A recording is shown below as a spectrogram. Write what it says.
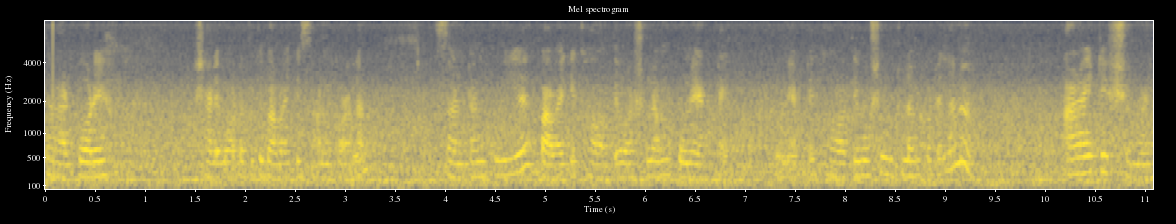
তারপরে সাড়ে বারোটা থেকে বাবাইকে স্নান করালাম। স্নান টান করিয়ে বাবাইকে খাওয়াতে বসলাম কোনো একটাই কোনো একটাই খাওয়াতে বসে উঠলাম কটা না? আড়াইটের সময়।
